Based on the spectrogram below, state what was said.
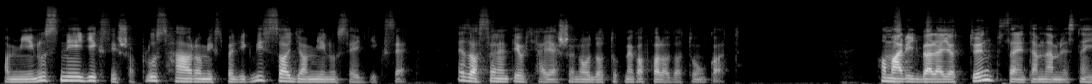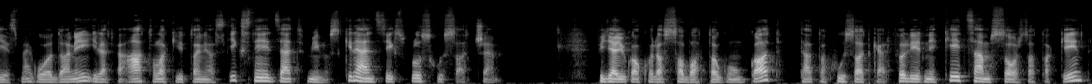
a mínusz 4x és a plusz 3x pedig visszaadja a mínusz 1x-et. Ez azt jelenti, hogy helyesen oldottuk meg a feladatunkat. Ha már így belejöttünk, szerintem nem lesz nehéz megoldani, illetve átalakítani az x négyzet mínusz 9x plusz 20-at sem. Figyeljük akkor a szabad tagunkat, tehát a 20-at kell fölírni két szám szorzataként,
